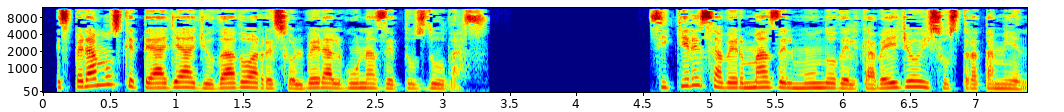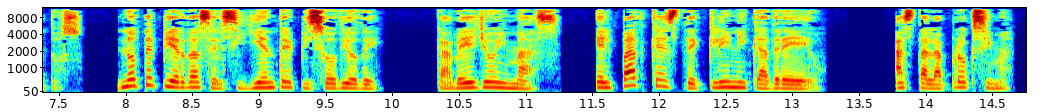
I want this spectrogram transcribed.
Esperamos que te haya ayudado a resolver algunas de tus dudas. Si quieres saber más del mundo del cabello y sus tratamientos, no te pierdas el siguiente episodio de Cabello y más, el podcast de Clínica Dreo. Hasta la próxima.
